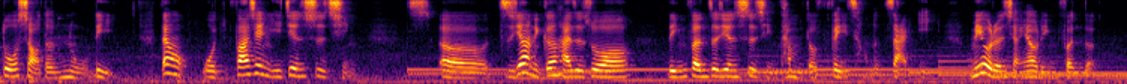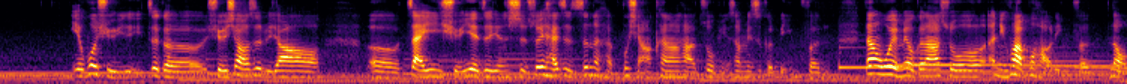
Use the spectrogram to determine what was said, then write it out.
多少的努力。但我发现一件事情，呃，只要你跟孩子说零分这件事情，他们都非常的在意，没有人想要零分的。也或许这个学校是比较。呃，在意学业这件事，所以孩子真的很不想要看到他的作品上面是个零分。但我也没有跟他说，啊，你画不好零分。No，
